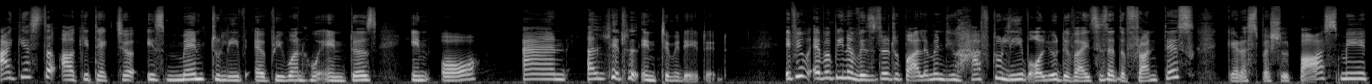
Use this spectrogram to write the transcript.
I guess the architecture is meant to leave everyone who enters in awe and a little intimidated. If you've ever been a visitor to Parliament, you have to leave all your devices at the front desk, get a special pass made,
